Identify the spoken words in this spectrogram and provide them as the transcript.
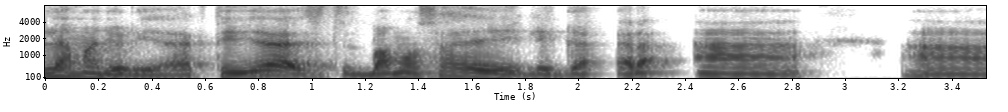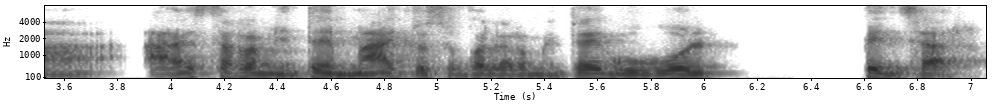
la mayoría de actividades. Entonces vamos a delegar a, a, esta herramienta de Microsoft, a la herramienta de Google, pensar.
